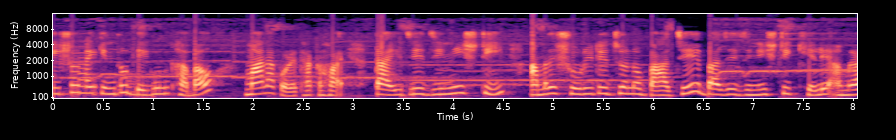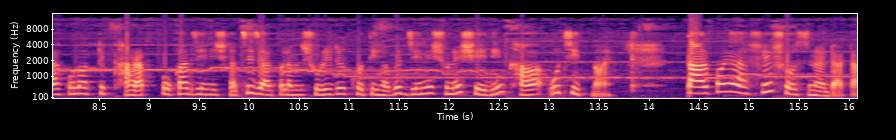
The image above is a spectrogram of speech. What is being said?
এই সময় কিন্তু বেগুন খাওয়াও মানা করে থাকা হয়। তাই যে জিনিসটি আমাদের শরীরের জন্য বাজে বা যে জিনিসটি খেলে আমরা কোনো একটা খারাপ পোকার জিনিস খাচ্ছি, যার ফলে আমাদের শরীরের ক্ষতি হবে, জেনে শুনে সেই দিন খাওয়া উচিত নয়। তারপরে আসে সজনের ডাটা।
